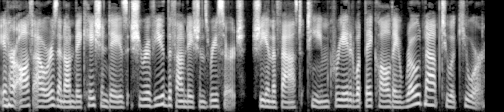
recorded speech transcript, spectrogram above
In her off hours and on vacation days, she reviewed the Foundation's research. She and the FAST team created what they called a roadmap to a cure,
